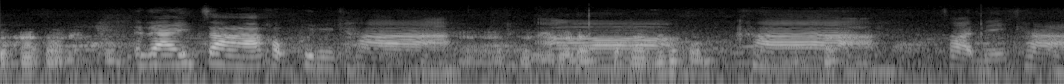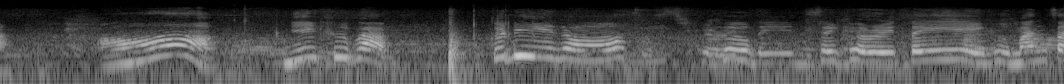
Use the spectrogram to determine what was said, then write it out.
ลูกค้าต่อนะครับผมได้จ้าขอบคุณค่ะครับตอนนี้ดูแลลูกค้านะครับผม ค่ะ สวัสดีค่ะ อ๋อ นี่คือแบบก็ดีเนาะ คือ security คือมั่นใจ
